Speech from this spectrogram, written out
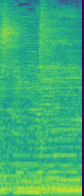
chase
